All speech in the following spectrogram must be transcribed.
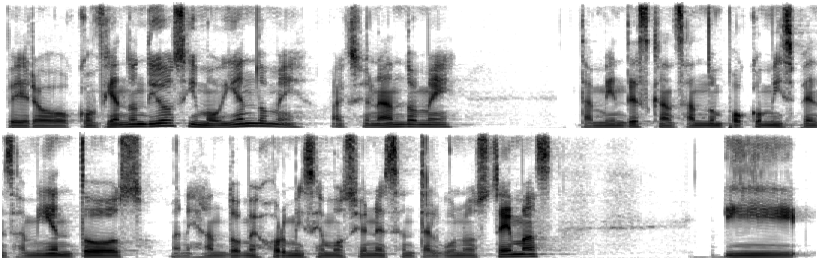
pero confiando en Dios y moviéndome, accionándome. También descansando un poco mis pensamientos, manejando mejor mis emociones ante algunos temas y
